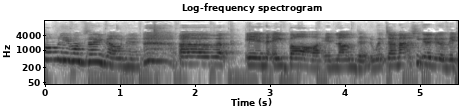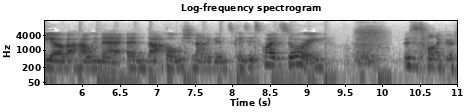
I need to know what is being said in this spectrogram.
can't believe I'm saying that on here. Um, in a bar in London, which I'm actually going to do a video about how we met and that whole shenanigans because it's quite a story. This is not good.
